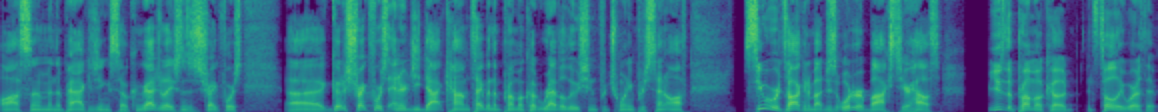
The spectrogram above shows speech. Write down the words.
awesome and their packaging. So congratulations to Strikeforce. Uh, go to strikeforceenergy.com. Type in the promo code Revolution for twenty percent off. See what we're talking about. Just order a box to your house. Use the promo code. It's totally worth it.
